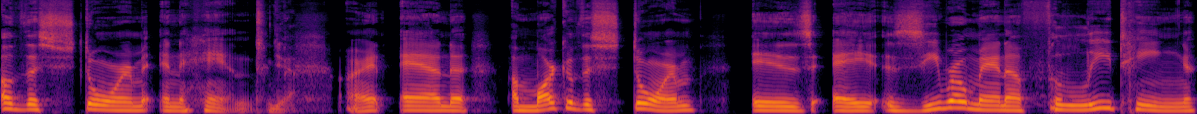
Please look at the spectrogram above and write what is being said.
of the storm in hand. Yeah. All right, and a mark of the storm is a zero mana fleeting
